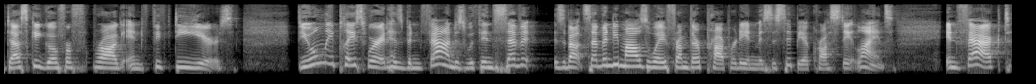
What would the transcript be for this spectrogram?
dusky gopher frog in 50 years. The only place where it has been found is within seven is about 70 miles away from their property in Mississippi across state lines. In fact,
